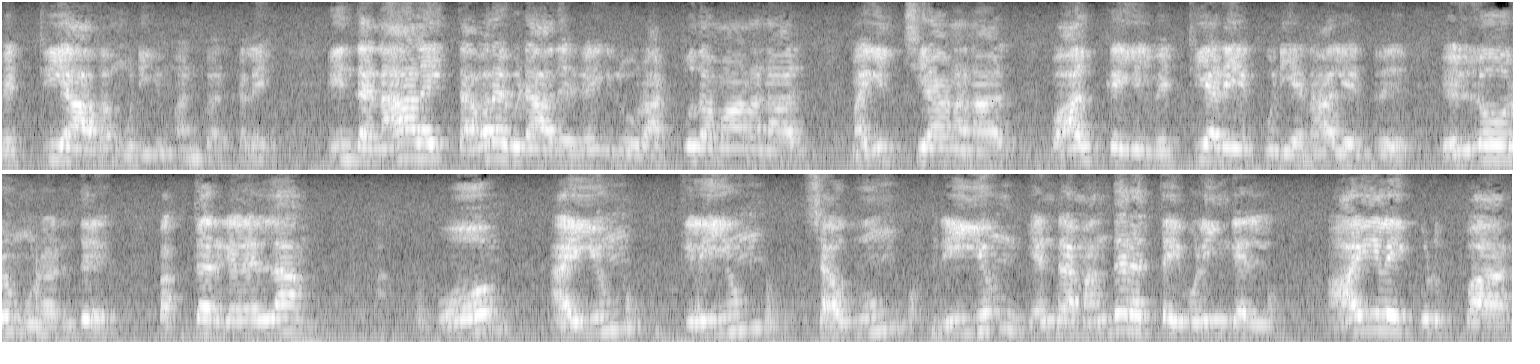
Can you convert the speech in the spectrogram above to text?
வெற்றியாக முடியும் அன்பர்களே. இந்த நாளை தவற விடாதீர்கள். இது ஒரு அற்புதமான நாள் மகிழ்ச்சியான நாள். வாழ்க்கையில் வெற்றி அடையக்கூடிய நாள் என்று எல்லோரும் உணர்ந்து பக்தர்கள் எல்லாம் ஓம் ஐயும் கிளியும் சவ்வும் ரீயும் என்ற மந்திரத்தை ஒளிங்கள். ஆயிலை கொடுப்பார்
